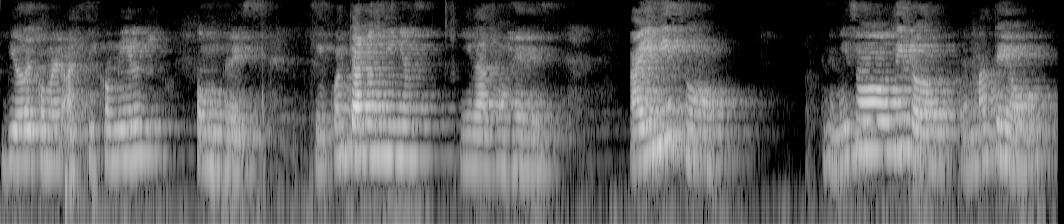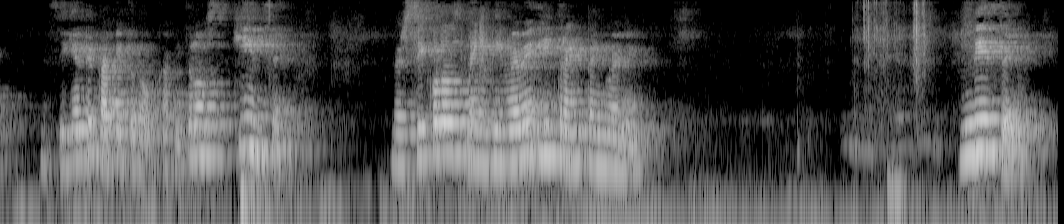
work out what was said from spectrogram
dio de comer a cinco mil hombres, sin contar los niños y las mujeres. Ahí mismo, en el mismo libro de Mateo, el siguiente capítulo, capítulos 15, versículos 29 y 39. Dice,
